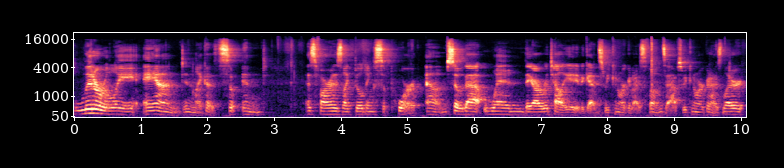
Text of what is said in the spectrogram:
literally and in like a so and as far as like building support um, so that when they are retaliated against we can organize phone apps we can organize letter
